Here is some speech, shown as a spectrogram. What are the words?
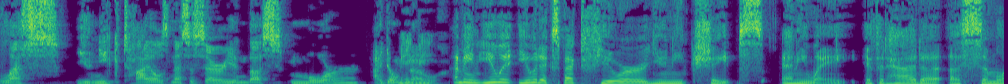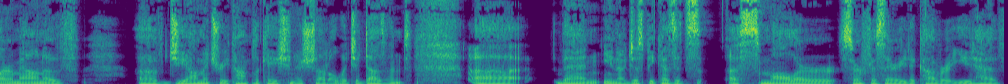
less unique tiles necessary and thus more. I don't Maybe. know. I mean, you would you would expect fewer unique shapes anyway. If it had a, a similar amount of of geometry complication as shuttle, which it doesn't, uh, then you know just because it's a smaller surface area to cover, you'd have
